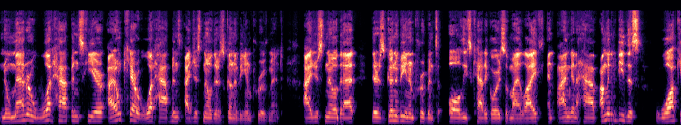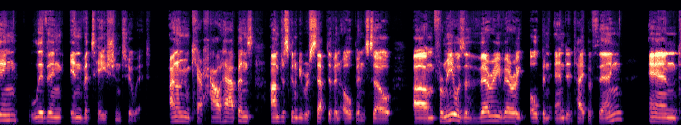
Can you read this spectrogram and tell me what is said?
no matter what happens here, I don't care what happens. I just know there's going to be improvement. I just know that there's going to be an improvement to all these categories of my life. And I'm going to have, I'm going to be this walking, living invitation to it. I don't even care how it happens. I'm just going to be receptive and open. So um, for me, it was a very, very open ended type of thing. And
